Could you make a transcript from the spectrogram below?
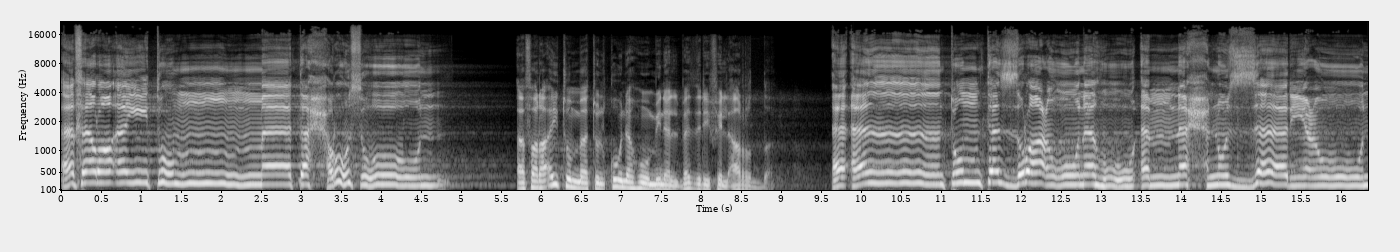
أفرأيتم ما تحرثون؟ أفرأيتم ما تلقونه من البذر في الأرض؟ أأنتم تزرعونه أم نحن الزارعون؟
